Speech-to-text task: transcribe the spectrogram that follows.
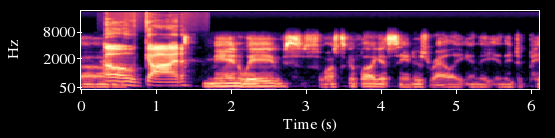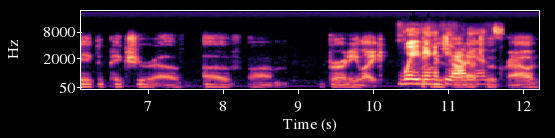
Um, oh god! man waves swastika flag at Sanders rally, and they and they depict a picture of of um, Bernie like waving at the hand out to a crowd,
